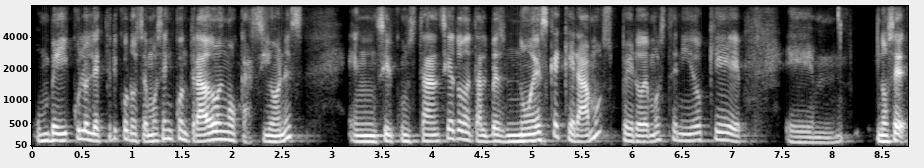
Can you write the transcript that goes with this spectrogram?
un vehículo eléctrico nos hemos encontrado en ocasiones en circunstancias donde tal vez no es que queramos, pero hemos tenido que em, no sé,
